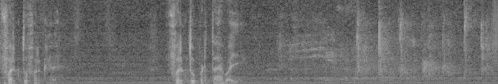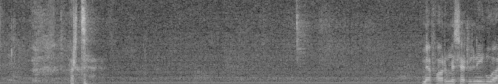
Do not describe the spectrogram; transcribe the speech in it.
फ़र्क तो फ़र्क है। फ़र्क तो पड़ता है भाई। पड़ता है। मैं फॉरेन में सेटल नहीं हुआ।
